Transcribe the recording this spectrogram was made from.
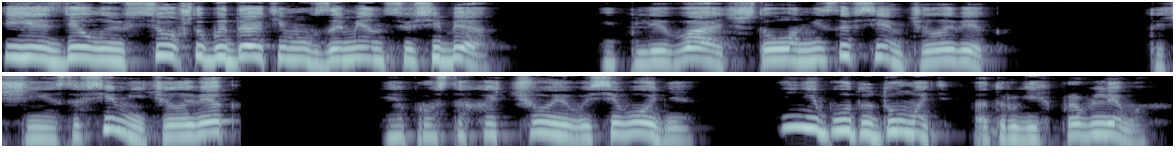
И я сделаю все, чтобы дать ему взамен всю себя. И плевать, что он не совсем человек. Точнее, совсем не человек, я просто хочу его сегодня и не буду думать о других проблемах.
